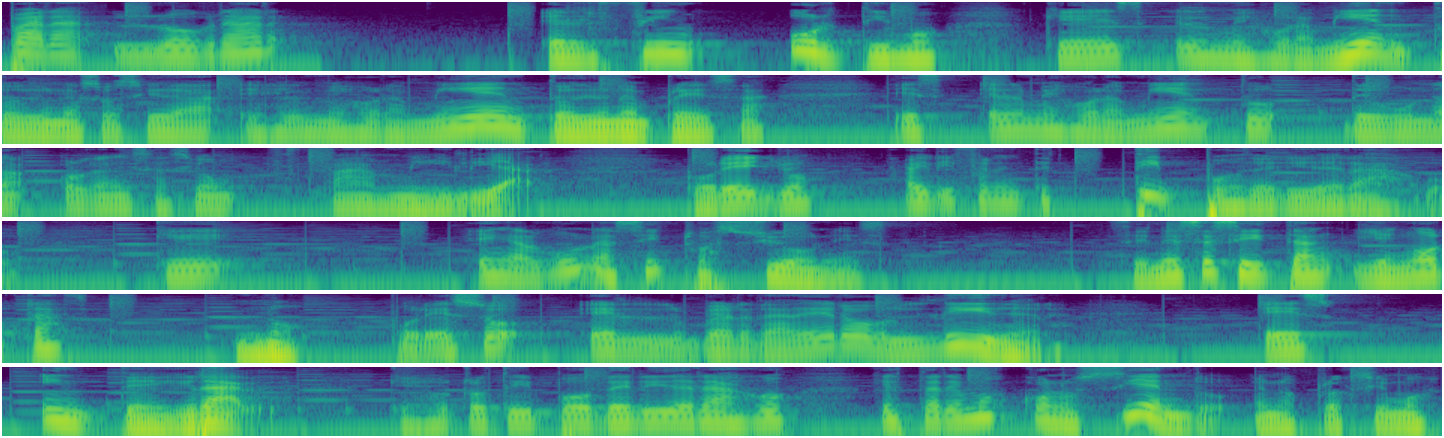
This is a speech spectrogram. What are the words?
para lograr el fin último, que es el mejoramiento de una sociedad, es el mejoramiento de una empresa, es el mejoramiento de una organización familiar. Por ello, hay diferentes tipos de liderazgo que en algunas situaciones se necesitan y en otras no. Por eso el verdadero líder es integral, que es otro tipo de liderazgo que estaremos conociendo en los próximos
